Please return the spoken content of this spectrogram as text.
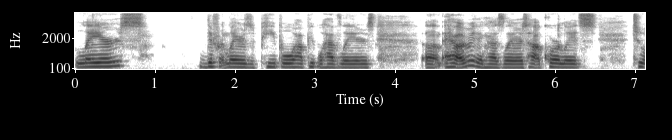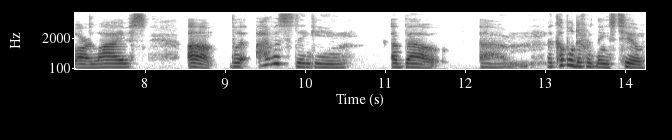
layers different layers of people, how people have layers, um, how everything has layers, how it correlates to our lives. Um, but I was thinking about um, a couple different things too.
